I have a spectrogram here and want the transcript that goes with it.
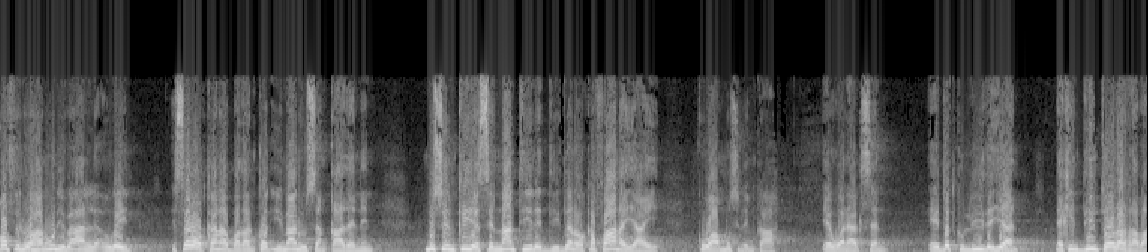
qof inuu hanuuniba aan la ogeyn isagoo kana badankood iimaanuusan qaadanin muslimkii iyo sinaantiina diiddan oo ka faanayaay kuwaa muslimka ah ee wanaagsan ee dadku liidayaan laakiin diintooda raba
